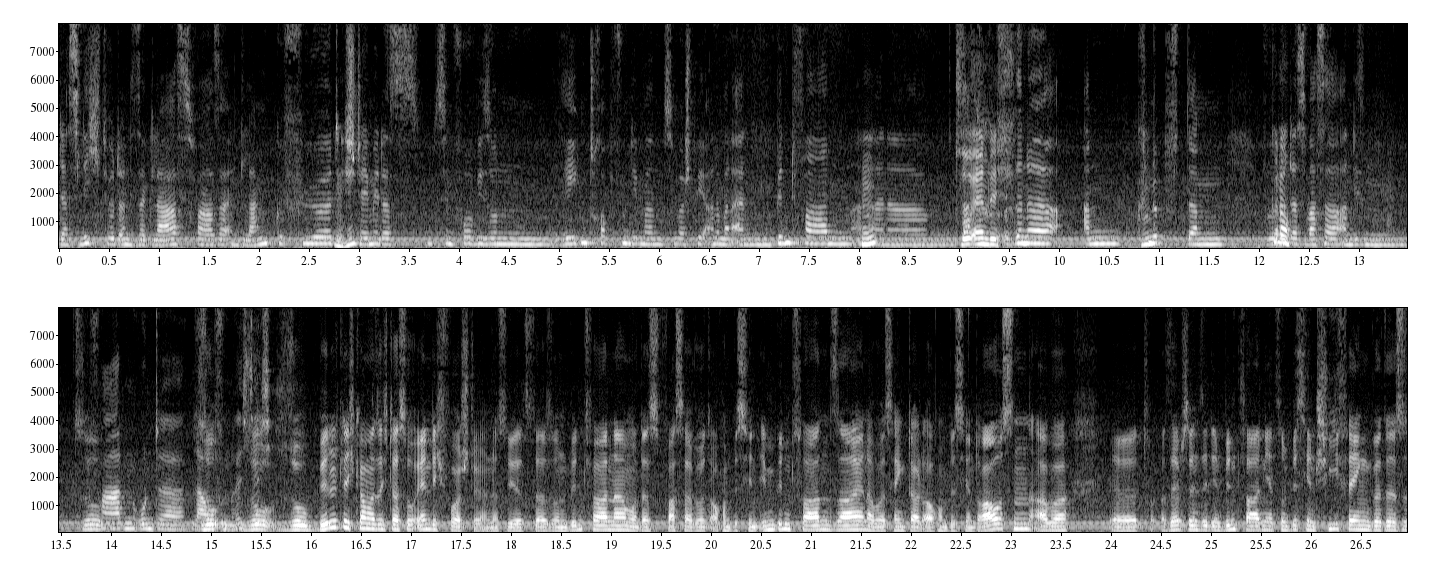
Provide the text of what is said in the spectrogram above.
das Licht wird an dieser Glasfaser entlang geführt. Mhm. Ich stelle mir das ein bisschen vor wie so ein Regentropfen, den man zum Beispiel an, einen Bindfaden an mhm. einer so Rinne anknüpft, dann würde genau. das Wasser an diesen so, Faden runterlaufen, so, richtig? So, so, bildlich kann man sich das so ähnlich vorstellen, dass sie jetzt da so einen Bindfaden haben und das Wasser wird auch ein bisschen im Bindfaden sein, aber es hängt halt auch ein bisschen draußen. Aber äh, selbst wenn sie den Bindfaden jetzt so ein bisschen schief hängen, wird das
